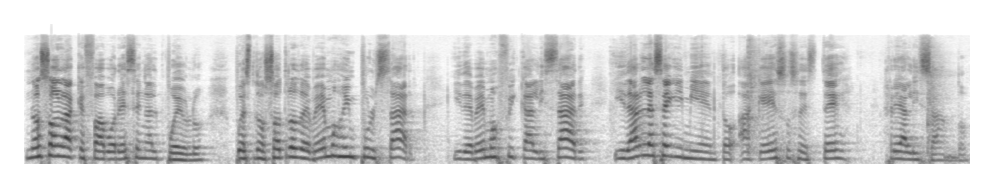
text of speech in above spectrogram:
no son las que favorecen al pueblo, pues nosotros debemos impulsar y debemos fiscalizar y darle seguimiento a que eso se esté realizando.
